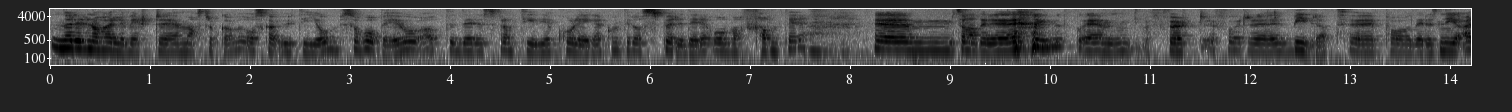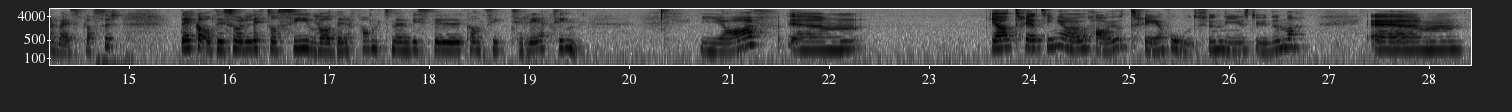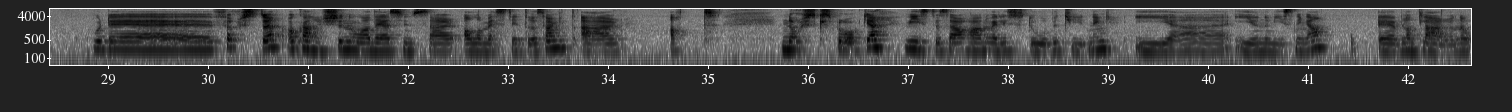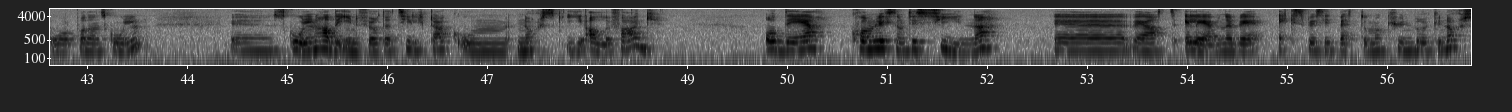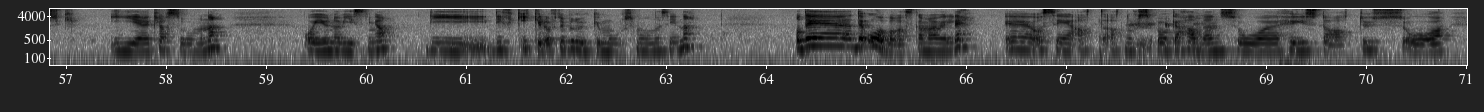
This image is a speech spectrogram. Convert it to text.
når dere nå har levert eh, masteroppgave og skal ut i jobb, så håper jeg jo at deres framtidige kollegaer kommer til å spørre dere om hva fant dere? Um, sånn at dere um, ført, får eh, bidratt på deres nye arbeidsplasser. Det er ikke alltid så lett å si hva dere fant, men hvis dere kan si tre ting Ja um, Ja, tre ting. Jeg har jo tre hovedfunn i studien, da. hvor det første, og kanskje noe av det jeg syns er aller mest interessant, er at norskspråket viste seg å ha en veldig stor betydning i, uh, i undervisninga uh, blant lærerne og på den skolen. Uh, skolen hadde innført et tiltak om norsk i alle fag. Og det kom liksom til syne ved at elevene ble eksplisitt bedt om å kun bruke norsk i klasserommene og i undervisninga. De, de fikk ikke lov til å bruke morsmålene sine. Og det, det overraska meg veldig eh, å se at, at norskspråket hadde en så høy status, og eh,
